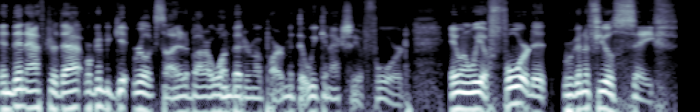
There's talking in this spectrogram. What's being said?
And then after that, we're gonna be get real excited about our one bedroom apartment that we can actually afford. And when we afford it, we're gonna feel safe.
